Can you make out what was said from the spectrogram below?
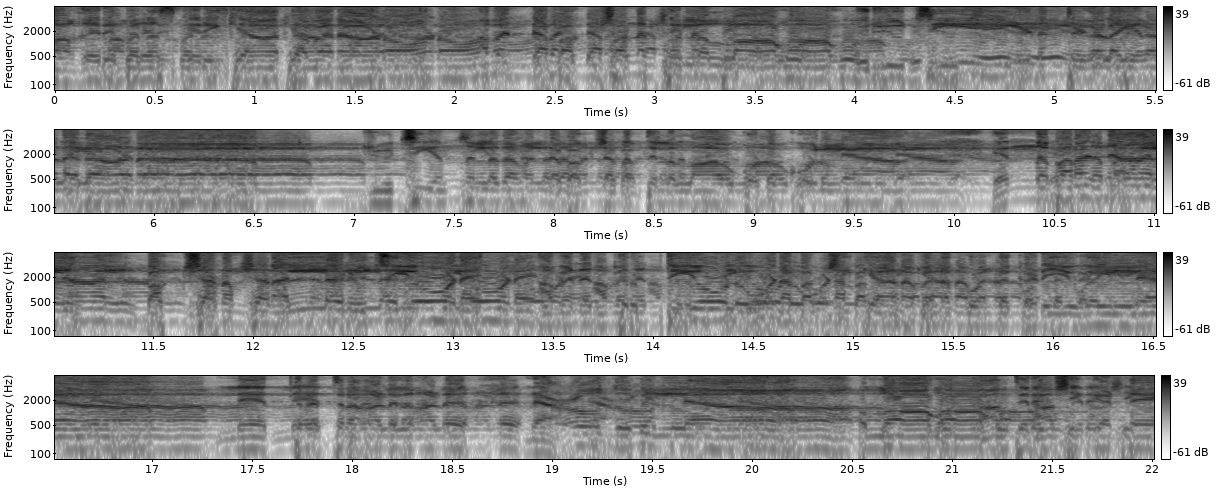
മകരിബ് നിസ്കരിക്കാത്തവനാണോ അവന്റെ ഭക്ഷണത്തിൽ അല്ലാഹു രുചിയെ എടുത്തു കളയുന്നതാണ് രുചി എന്നുള്ളത് അവന്റെ ഭക്ഷണത്തിൽ അള്ളാഹു കൊടുക്കൂല. എന്ന് പറഞ്ഞാൽ ഭക്ഷണം നല്ല രുചിയോടെ അവന് തൃപ്തിയോടുകൂടെ ഭക്ഷിക്കാൻ അവനെ കൊണ്ട് കഴിയുകയില്ല? എത്ര എത്ര കാത്തുരക്ഷിക്കട്ടെ.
